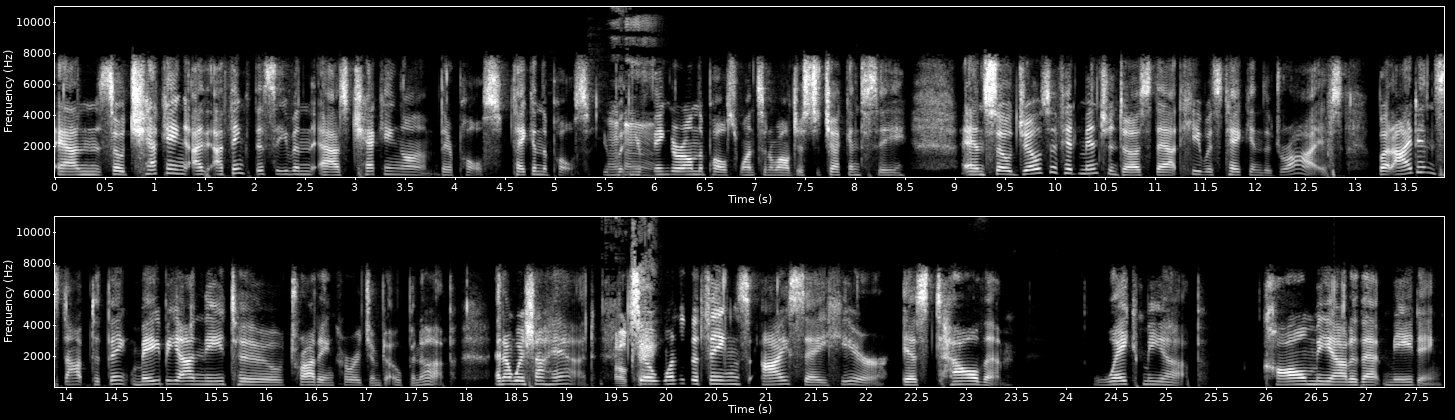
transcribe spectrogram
And so checking, I, I, think this even as checking on their pulse, taking the pulse. You're mm-hmm. putting your finger on the pulse once in a while just to check and see. And so Joseph had mentioned to us that he was taking the drives, but I didn't stop to think maybe I need to try to encourage him to open up. And I wish I had. Okay. So one of the things I say here is tell them, wake me up call me out of that meeting.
